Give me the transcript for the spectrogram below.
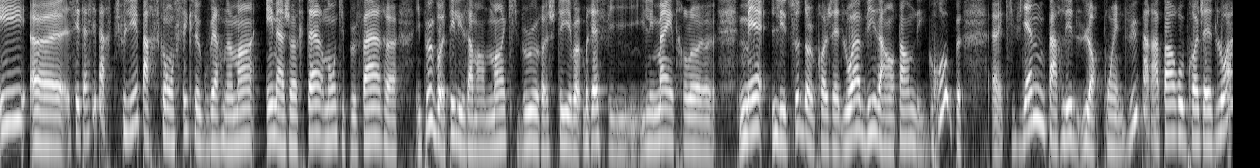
et euh, c'est assez particulier parce qu'on sait que le gouvernement est majoritaire, donc il peut faire, euh, il peut voter les amendements qu'il veut rejeter. Bref, il, il est maître. là. Mais l'étude d'un projet de loi vise à entendre des groupes euh, qui viennent parler de leur point de vue par rapport au projet de loi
